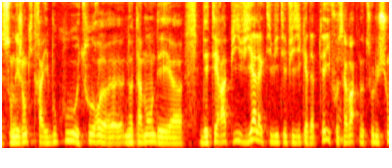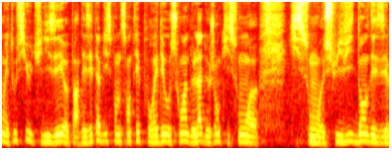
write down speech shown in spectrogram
ce sont des gens qui travaillent beaucoup autour euh, notamment des, euh, des thérapies via l'activité physique adaptée. Il faut savoir que notre solution est aussi utilisée par des établissements de santé pour aider aux soins de là de gens qui sont, qui sont suivis dans des,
